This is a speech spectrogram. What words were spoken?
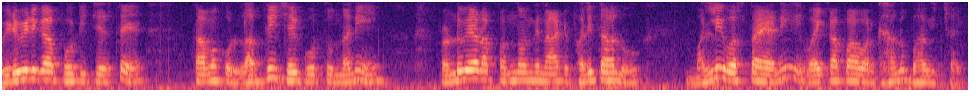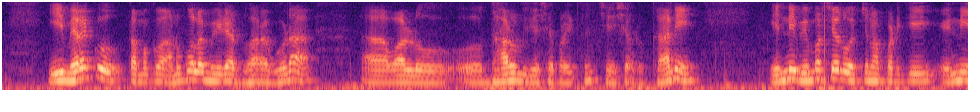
విడివిడిగా పోటీ చేస్తే తమకు లబ్ధి చేకూరుతుందని రెండు వేల పంతొమ్మిది నాటి ఫలితాలు మళ్ళీ వస్తాయని వైకాపా వర్గాలు భావించాయి. ఈ మేరకు తమకు అనుకూల మీడియా ద్వారా కూడా వాళ్ళు దాడులు చేసే ప్రయత్నం చేశారు. కానీ ఎన్ని విమర్శలు వచ్చినప్పటికీ ఎన్ని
